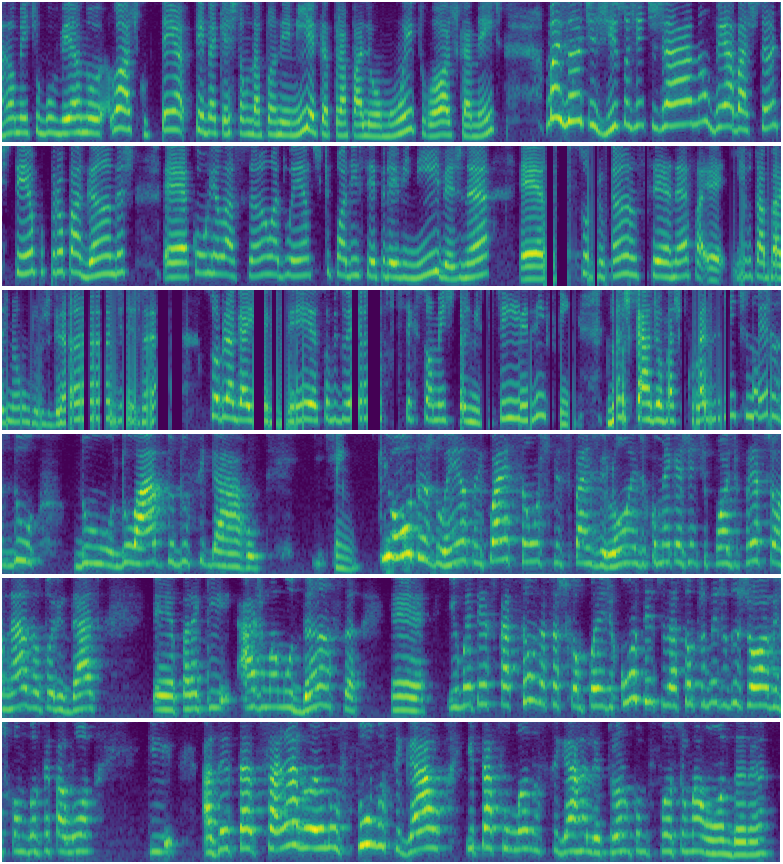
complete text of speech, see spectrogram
Realmente o governo, lógico, tem, teve a questão da pandemia que atrapalhou muito, logicamente, mas antes disso a gente já não vê há bastante tempo propagandas é, com relação a doenças que podem ser preveníveis, né? É, sobre o câncer, né? É, e o tabagismo é um dos grandes, né? Sobre HIV, sobre doenças sexualmente transmissíveis, enfim, doenças cardiovasculares, a gente não do, do, do hábito do cigarro. Sim. Que outras doenças e quais são os principais vilões e como é que a gente pode pressionar as autoridades é, para que haja uma mudança é, e uma intensificação nessas campanhas de conscientização, principalmente dos jovens, como você falou, que às vezes está ah, não, eu não fumo cigarro e está fumando cigarro eletrônico como se fosse uma onda, né?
